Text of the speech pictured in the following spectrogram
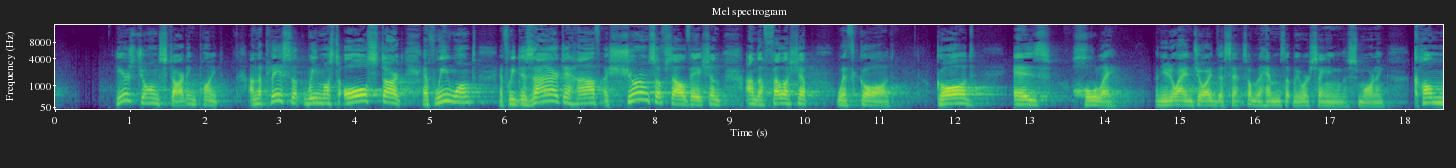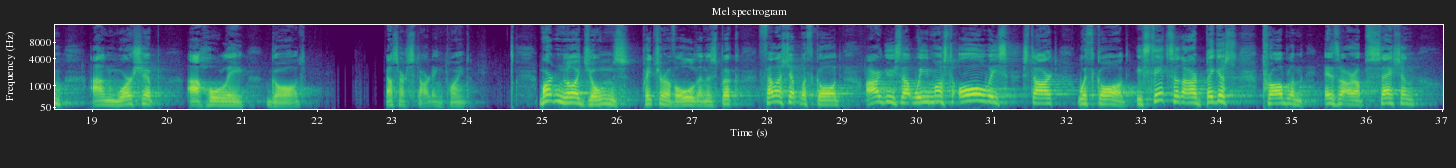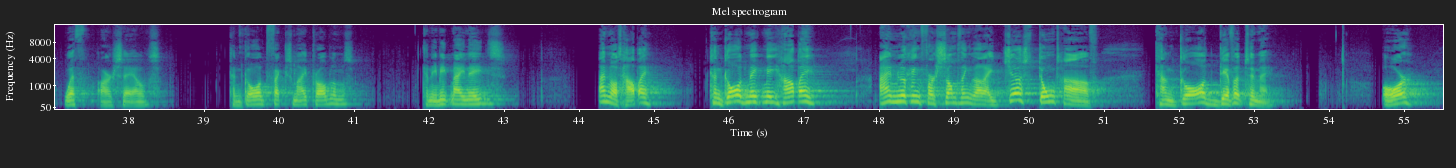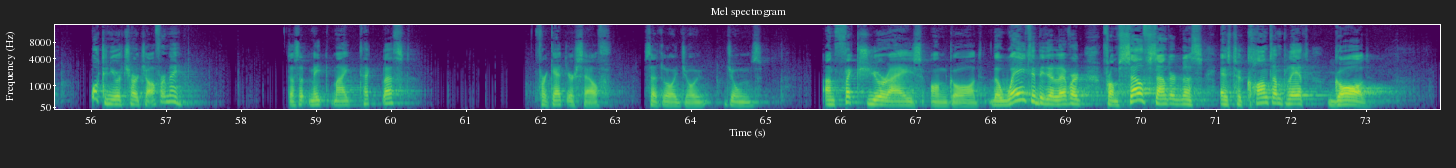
Here's John's starting point, and the place that we must all start if we want, if we desire to have assurance of salvation and a fellowship with God. God is holy. And you know, I enjoyed the, some of the hymns that we were singing this morning. Come and worship a holy God. That's our starting point. Martyn Lloyd-Jones, preacher of old, in his book Fellowship with God, argues that we must always start with God. He states that our biggest problem is our obsession with ourselves. Can God fix my problems? Can He meet my needs? I'm not happy. Can God make me happy? I'm looking for something that I just don't have. Can God give it to me? Or, what can your church offer me? Does it meet my tick list? Forget yourself, said Lloyd Jones, and fix your eyes on God. The way to be delivered from self centeredness is to contemplate God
